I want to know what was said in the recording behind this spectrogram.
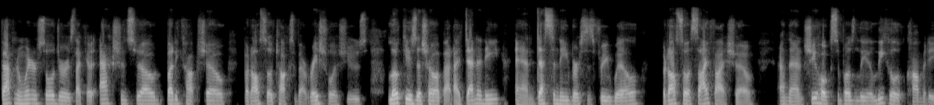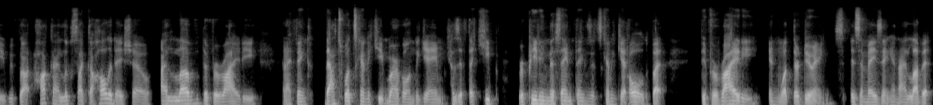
Falcon and Winter Soldier is like an action show, buddy cop show, but also talks about racial issues. Loki is a show about identity and destiny versus free will, but also a sci-fi show. And then She-Hulk supposedly a legal comedy. We've got Hawkeye looks like a holiday show. I love the variety, and I think that's what's going to keep Marvel in the game because if they keep repeating the same things, it's going to get old. But the variety in what they're doing is amazing, and I love it.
